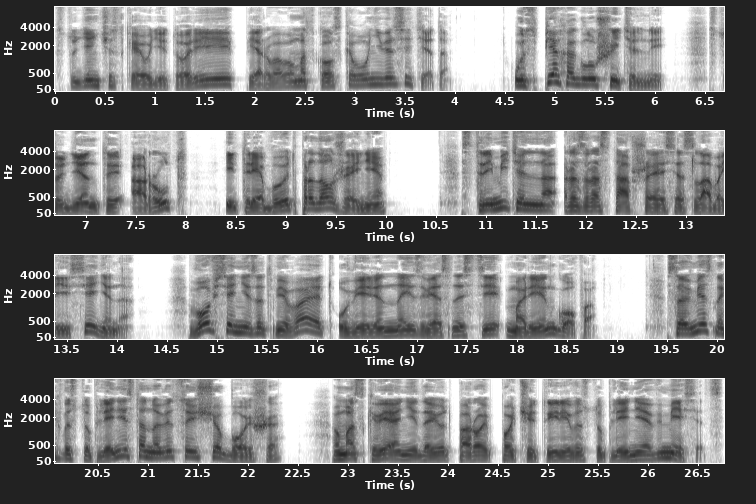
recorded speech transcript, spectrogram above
студенческой аудитории Первого Московского университета. Успех оглушительный. Студенты орут и требуют продолжения. Стремительно разраставшаяся слава Есенина вовсе не затмевает уверенной известности Мариенгофа. Совместных выступлений становится еще больше. В Москве они дают порой по четыре выступления в месяц.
